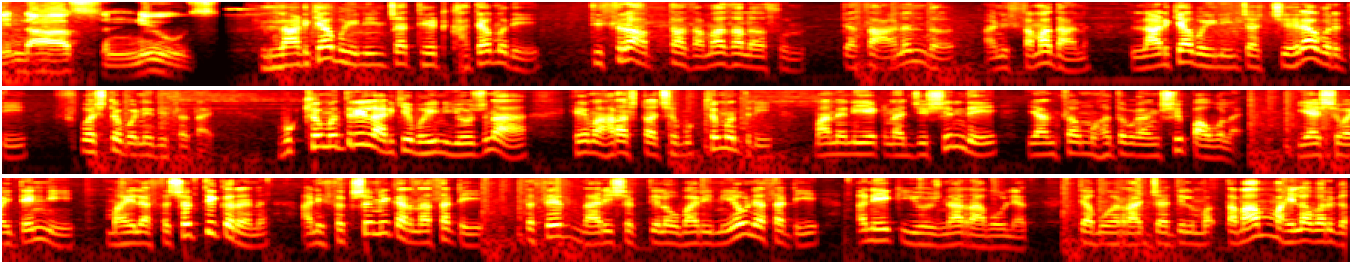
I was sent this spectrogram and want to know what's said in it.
बिंदास न्यूज. लाडक्या बहिणींच्या थेट खात्यामध्ये तिसरा हप्ता जमा झाला असून त्याचा आनंद आणि समाधान लाडक्या बहिणींच्या चेहऱ्यावरती स्पष्टपणे दिसत आहे. मुख्यमंत्री लाडकी बहीण योजना हे महाराष्ट्राचे मुख्यमंत्री माननीय एकनाथजी शिंदे यांचं महत्वाकांक्षी पाऊल आहे. याशिवाय त्यांनी महिला सशक्तीकरण आणि सक्षमीकरणासाठी तसेच नारी शक्तीला उभारी मिळवण्यासाठी अनेक योजना राबवल्यात. त्यामुळे राज्यातील म- तमाम महिला वर्ग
